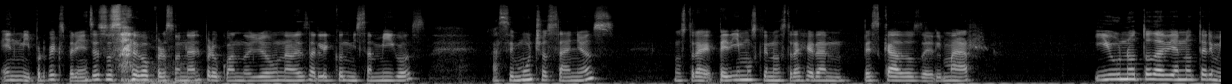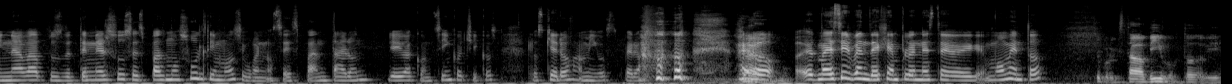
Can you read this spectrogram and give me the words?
En mi propia experiencia, eso es algo personal, pero cuando yo una vez salí con mis amigos, hace muchos años, nos pedimos que nos trajeran pescados del mar y uno todavía no terminaba pues de tener sus espasmos últimos y bueno, se espantaron. Yo iba con cinco chicos, los quiero amigos, pero, pero eh, me sirven de ejemplo en este momento. Sí, porque estaba vivo todavía.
